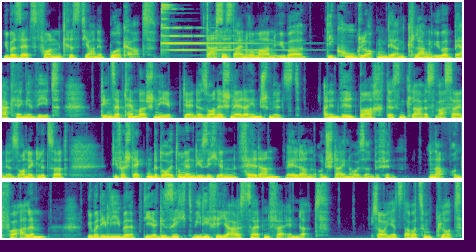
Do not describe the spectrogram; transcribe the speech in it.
übersetzt von Christiane Burkhardt. Das ist ein Roman über die Kuhglocken, deren Klang über Berghänge weht. Den Septemberschnee, der in der Sonne schnell dahinschmilzt einen Wildbach, dessen klares Wasser in der Sonne glitzert, die versteckten Bedeutungen, die sich in Feldern, Wäldern und Steinhäusern befinden. Na, und vor allem über die Liebe, die ihr Gesicht wie die vier Jahreszeiten verändert. So, jetzt aber zum Plot,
